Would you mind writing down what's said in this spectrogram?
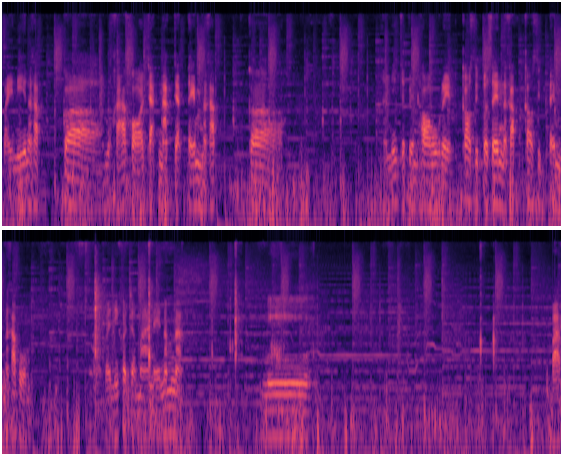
ใบนี้นะครับ ก็ลูกค้าขอจัดหนักจัดเต็มนะครับ ก็ อันนี้จะเป็นทองเรท90%นะครับ90 เต็มนะครับผมใบนี้ก็จะมาในน้ำหนักมี บาท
